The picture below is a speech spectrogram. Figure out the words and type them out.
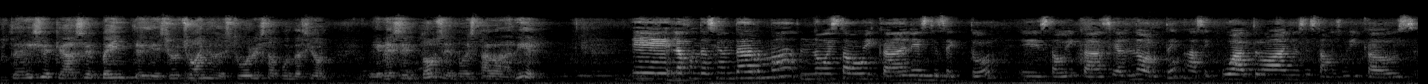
usted dice que hace 20, 18 años estuvo en esta fundación, en ese entonces no estaba Daniel. Eh, la Fundación Dharma no estaba ubicada en este sector, está ubicada hacia el norte. Hace cuatro años estamos ubicados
